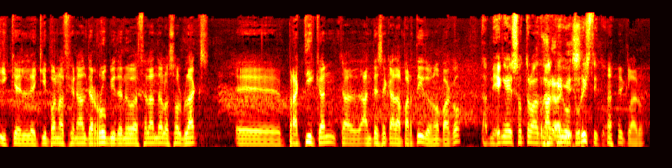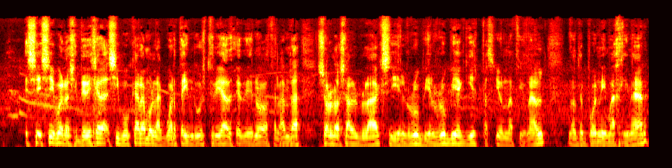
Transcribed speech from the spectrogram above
y que el equipo nacional de rugby de Nueva Zelanda, los All Blacks, eh, practican ca- antes de cada partido, ¿no, Paco? También es otro Bueno, atractivo turístico. claro. Sí, sí, bueno, si te dijera, si buscáramos la cuarta industria de, de Nueva Zelanda, son los All Blacks y el rugby. El rugby aquí es pasión nacional, no te pueden imaginar,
